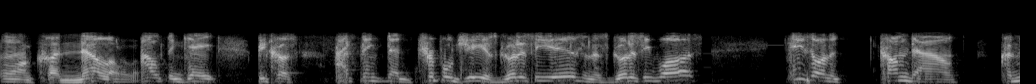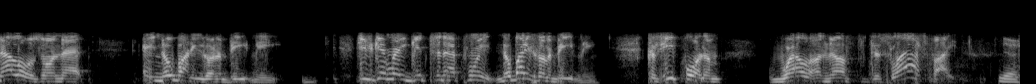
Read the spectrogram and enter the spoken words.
on Canelo out the gate because I think that Triple G, as good as he is and as good as he was, he's on the come down. Canelo's on that. Ain't nobody gonna beat me. He's getting ready to get to that point. Nobody's gonna beat me because he fought him well enough this last fight. Yeah.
